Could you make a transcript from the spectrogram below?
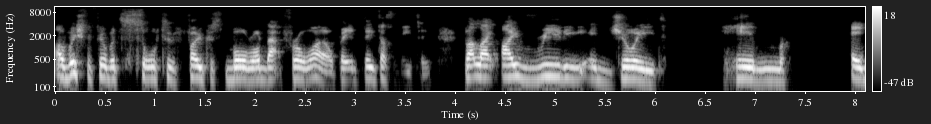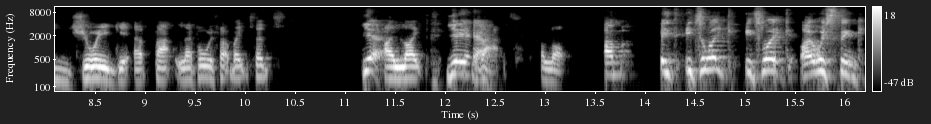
I wish the film had sort of focused more on that for a while, but it, it doesn't need to. But like, I really enjoyed him enjoying it at that level. If that makes sense, yeah, I liked yeah, yeah. that a lot. Um, it, it's like it's like I always think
